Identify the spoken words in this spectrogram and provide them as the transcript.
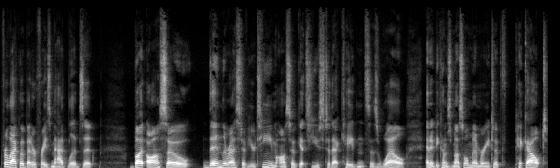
for lack of a better phrase, mad libs it but also then the rest of your team also gets used to that cadence as well and it becomes muscle memory to pick out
